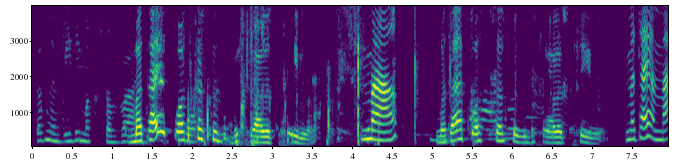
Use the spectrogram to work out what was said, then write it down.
קצת מביא לי מחשבה. מתי הפודקאסט הזה בכלל התחיל? מה? מתי הפודקאסט הזה בכלל התחיל? מתי מה?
